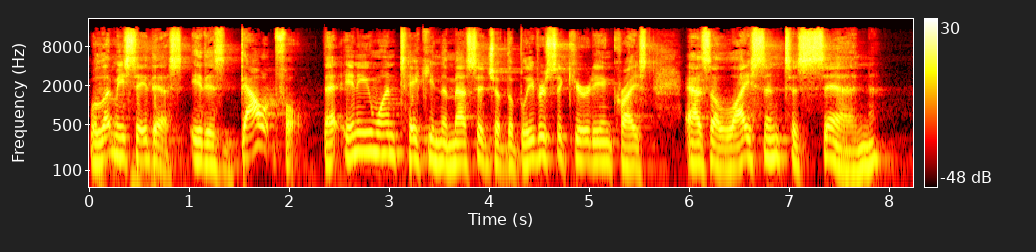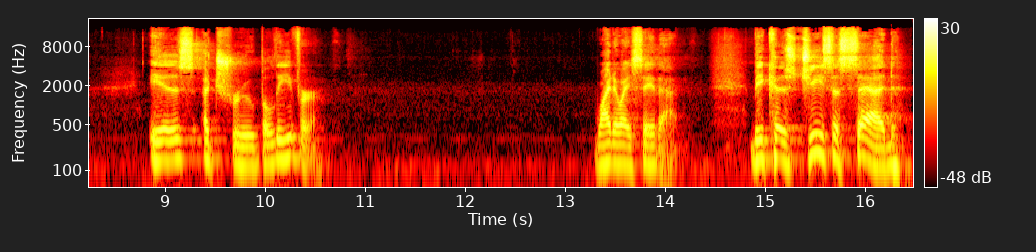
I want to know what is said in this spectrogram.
Well, let me say this it is doubtful that anyone taking the message of the believer's security in Christ as a license to sin is a true believer. Why do I say that? Because Jesus said,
